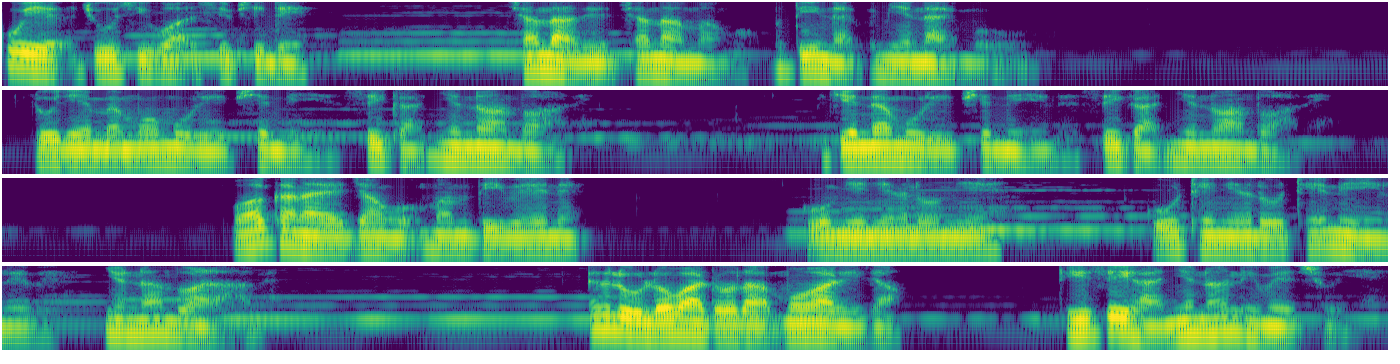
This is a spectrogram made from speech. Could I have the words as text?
ကိုယ့်ရဲ့အကျိုးစီးပွားအစစ်ဖြစ်တဲ့ချမ်းသာတဲ့ချမ်းသာမှန်ကိုမသိနိုင်မမြင်နိုင်ဘူး။လူချင်းမမောမှုတွေဖြစ်နေရင်စိတ်ကညှဉ်းနှွမ်းသွားတယ်။မကျေနပ်မှုတွေဖြစ်နေရင်လည်းစိတ်ကညှဉ်းနှွမ်းသွားတယ် ဘဝခန္ဓာရဲ့အကြောင်းကိုအမှန်မသိပဲနဲ့ကိုမြင်နေတယ်လို့မြင်ကိုထင်နေတယ်လို့ထင်နေရင်လည်းပဲညှဉ်းနှံ့သွားတာပဲအဲ့ဒါလိုလောဘဒေါသမောဟတွေကြောင့်ဒီစိတ်ဟာညှဉ်းနှံ့နေမယ်ဆိုရင်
